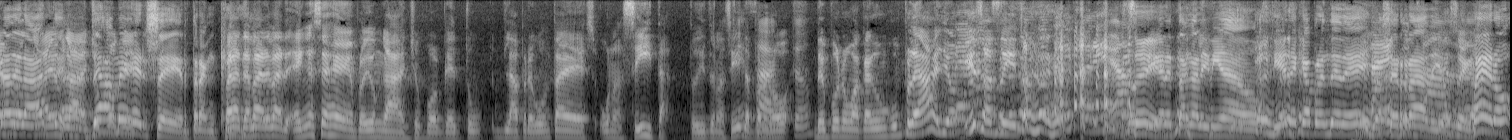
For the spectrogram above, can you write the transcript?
ejemplo, hay adelante. un gancho Déjame porque- ejercer, tranquilo. Espérate, espérate, espérate. En ese ejemplo hay un gancho porque tú, la pregunta es una cita. Tú diste una cita, pero Exacto. no, después no va a caer un cumpleaños. Y esa cita. Los Sí. tigres están alineados. Tienes que aprender de ellos, hacer radio. Sí. Pero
